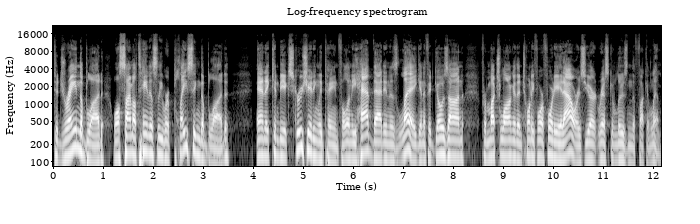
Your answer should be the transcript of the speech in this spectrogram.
to drain the blood while simultaneously replacing the blood. And it can be excruciatingly painful. And he had that in his leg. And if it goes on for much longer than 24, 48 hours, you're at risk of losing the fucking limb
